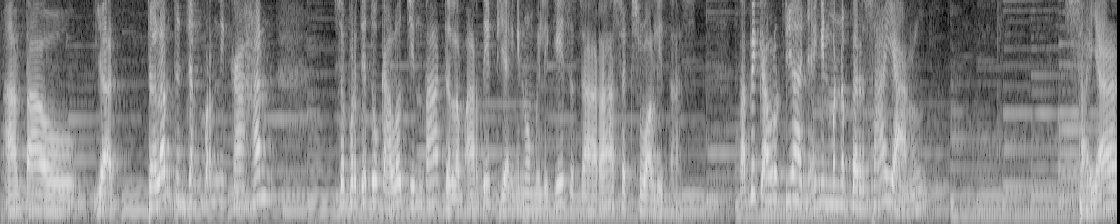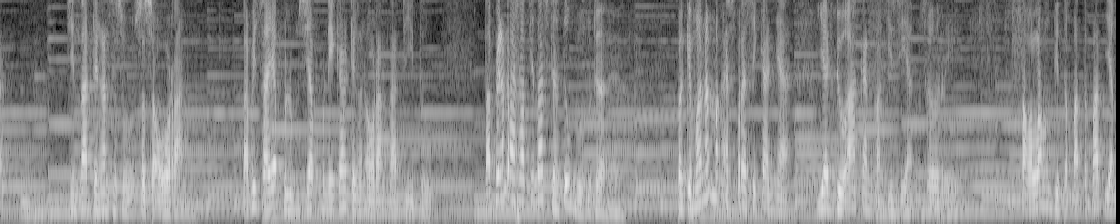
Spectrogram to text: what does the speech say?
atau ya dalam jenjang pernikahan seperti itu kalau cinta dalam arti dia ingin memiliki secara seksualitas. Tapi kalau dia hanya ingin menebar sayang, saya cinta dengan sesu- seseorang. Tapi saya belum siap menikah dengan orang tadi itu. Tapi kan rasa cinta sudah tumbuh. Sudah ya. Bagaimana mengekspresikannya? Ya doakan pagi siang sore. Tolong di tempat-tempat yang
